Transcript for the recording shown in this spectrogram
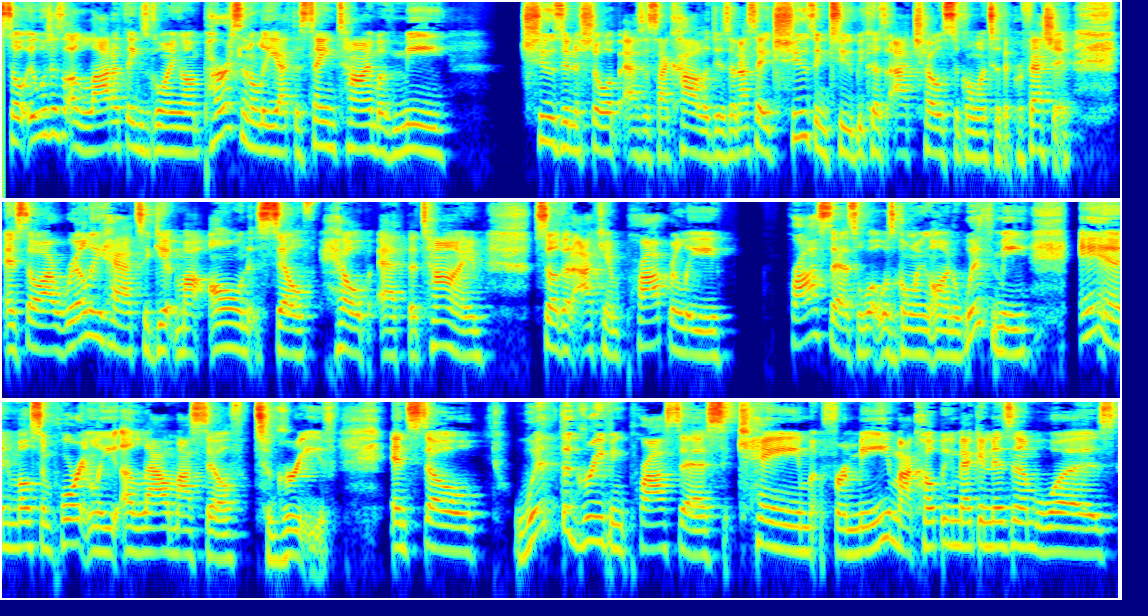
So it was just a lot of things going on personally at the same time of me choosing to show up as a psychologist. And I say choosing to because I chose to go into the profession. And so I really had to get my own self help at the time so that I can properly process what was going on with me and most importantly allow myself to grieve. And so with the grieving process came for me my coping mechanism was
